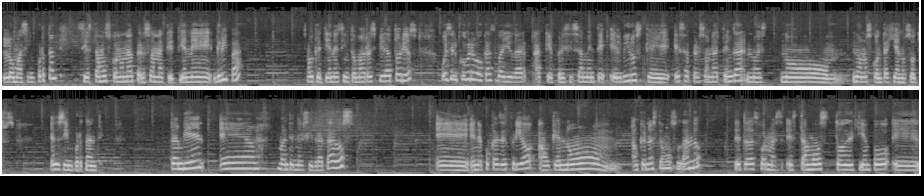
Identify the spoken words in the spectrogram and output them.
lo más importante, si estamos con una persona que tiene gripa o que tiene síntomas respiratorios, pues el cubrebocas va a ayudar a que precisamente el virus que esa persona tenga no, es, no, no nos contagie a nosotros. Eso es importante. También eh, mantenerse hidratados. Eh, en épocas de frío, aunque no, aunque no estemos sudando, de todas formas, estamos todo el tiempo eh,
